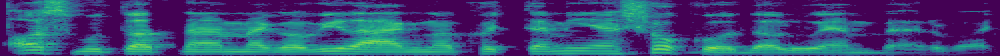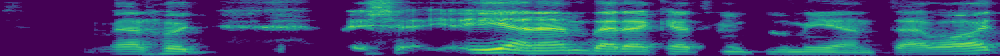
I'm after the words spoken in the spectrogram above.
azt mutatnám meg a világnak, hogy te milyen sokoldalú ember vagy. Mert hogy és ilyen embereket, mint amilyen te vagy,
